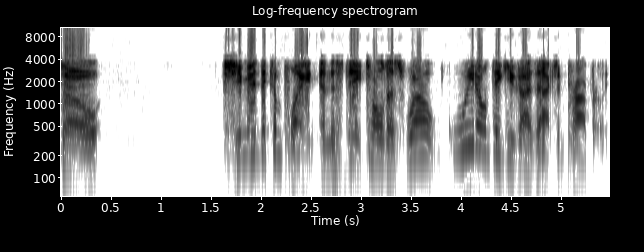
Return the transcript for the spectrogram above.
So she made the complaint, and the state told us, well, we don't think you guys acted properly.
